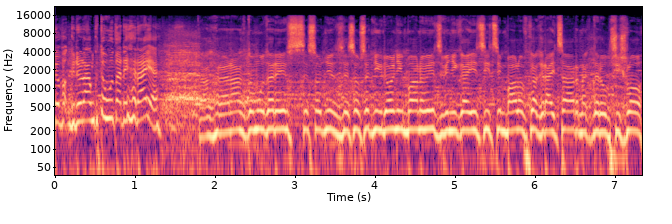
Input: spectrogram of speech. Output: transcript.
Kdo, kdo nám k tomu tady hraje? Tak hraje nám k tomu tady ze, sousedních Dolních Bánovic vynikající cymbálovka Grajcar, na kterou přišlo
